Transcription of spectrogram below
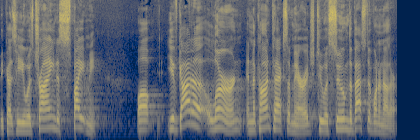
because he was trying to spite me. Well, you've got to learn in the context of marriage to assume the best of one another.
